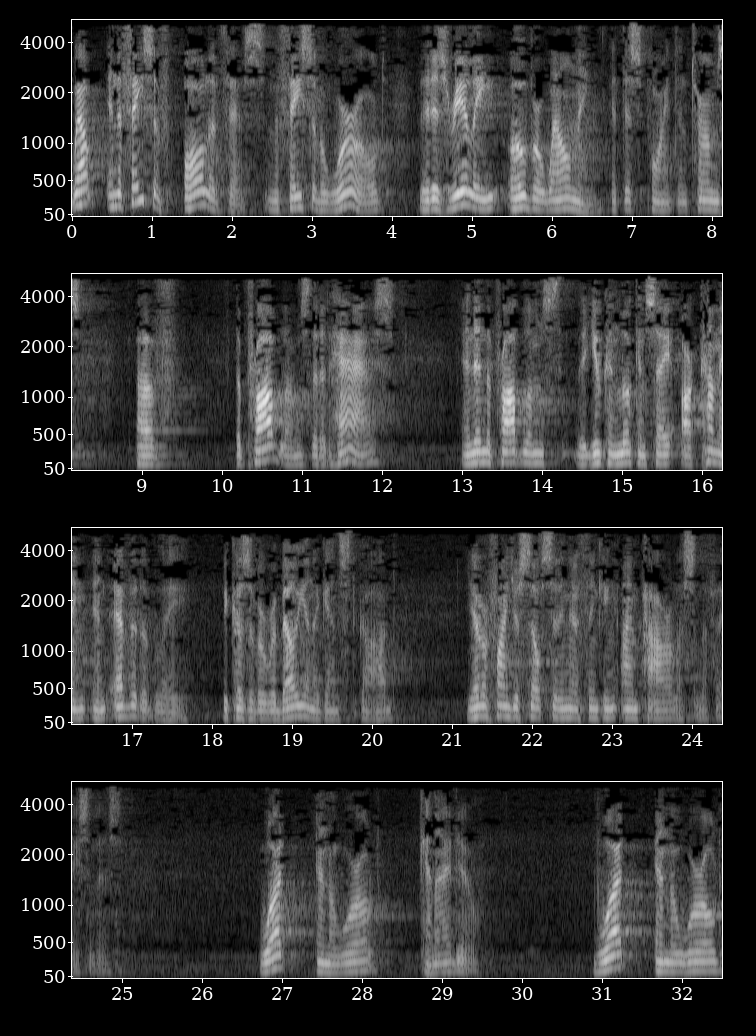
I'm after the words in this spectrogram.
Well, in the face of all of this, in the face of a world that is really overwhelming at this point in terms of the problems that it has, and then the problems that you can look and say are coming inevitably because of a rebellion against God. You ever find yourself sitting there thinking, I'm powerless in the face of this? What in the world can I do? What in the world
